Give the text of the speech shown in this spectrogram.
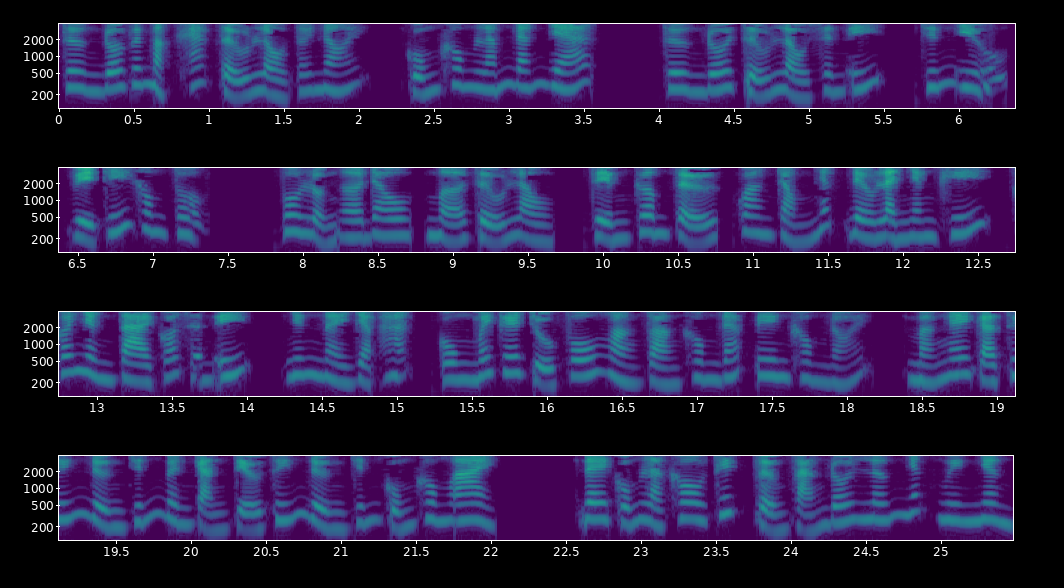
tương đối với mặt khác tử lầu tới nói, cũng không lắm đáng giá. Tương đối tử lầu sinh ý, chính yếu, vị trí không tốt. Vô luận ở đâu, mở tử lầu, tiệm cơm tử, quan trọng nhất đều là nhân khí, có nhân tài có sinh ý, nhưng này giặc hát, cùng mấy cái chủ phố hoàn toàn không đáp biên không nói, mà ngay cả tuyến đường chính bên cạnh tiểu tuyến đường chính cũng không ai. Đây cũng là khâu thiết tượng phản đối lớn nhất nguyên nhân,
